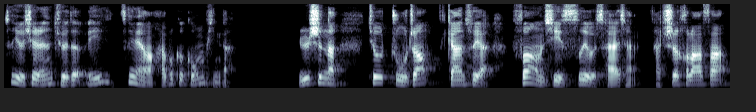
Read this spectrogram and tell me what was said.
这有些人觉得，哎，这样还不够公平呢。于是呢，就主张干脆啊，放弃私有财产啊，吃喝拉撒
